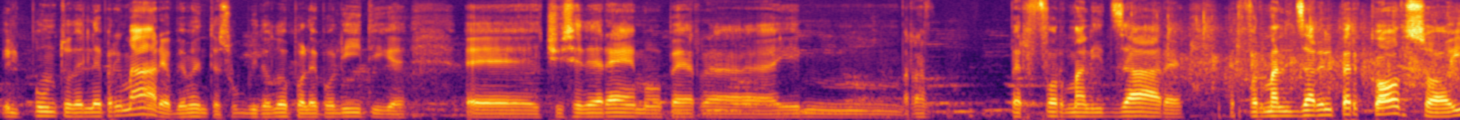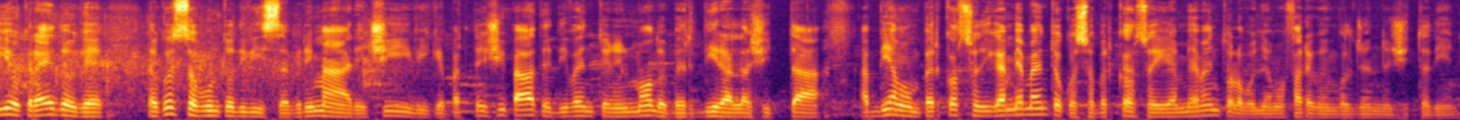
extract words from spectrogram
il punto delle primarie, ovviamente subito dopo le politiche eh, ci siederemo per eh, per formalizzare, per formalizzare, il percorso, io credo che da questo punto di vista primarie, civiche, partecipate diventino il modo per dire alla città abbiamo un percorso di cambiamento e questo percorso di cambiamento lo vogliamo fare coinvolgendo i cittadini.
